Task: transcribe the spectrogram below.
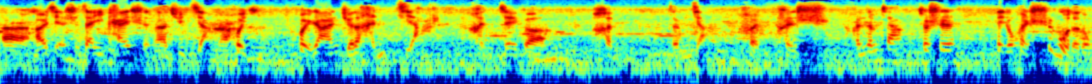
呃，而且是在一开始呢去讲呢，会会让人觉得很假，很这个。很，怎么讲？很很世，很怎么讲？就是那种很世故的东，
